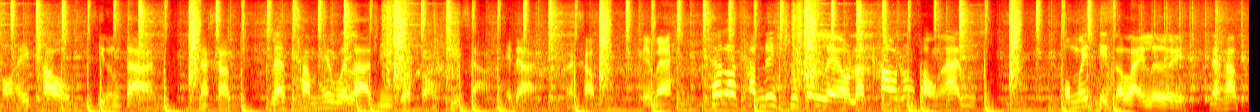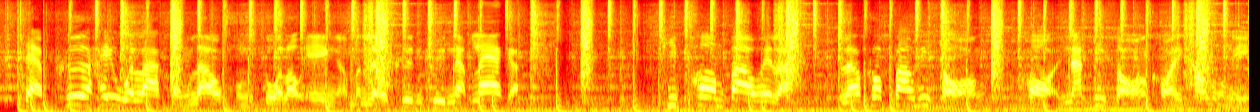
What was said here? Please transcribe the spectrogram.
ขอให้เข้าสีน้ำตาลนะครับ และทำให้เวลาดีกว่า 2 4 3 ให้ได้นะครับ เห็นไหมถ้าเราทำได้ซูเปอร์เร็วแล้วเข้าทั้ง 2 อัน ผมไม่ติดอะไรเลยนะครับ แต่เพื่อให้เวลาของเราของตัวเราเองอะมันเร็วขึ้นคือนัดแรกอะพี่เพิ่มเป้าให้ละแล้วก็เป้าที่ 2 ขอนัดที่ 2 ขอให้เข้าตรงนี้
